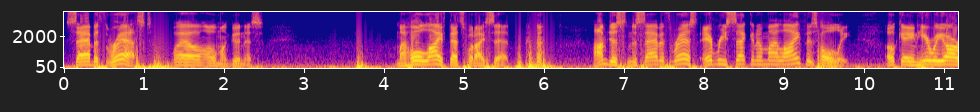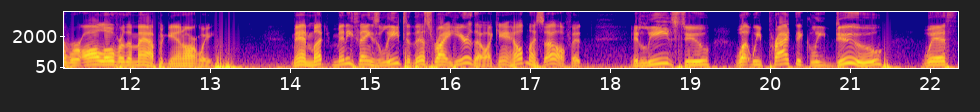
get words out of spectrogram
Sabbath rest. Well, oh my goodness. My whole life, that's what I said. I'm just in the Sabbath rest. Every second of my life is holy. Okay, and here we are. We're all over the map again, aren't we? Man, much, many things lead to this right here, though. I can't help myself. It it leads to what we practically do with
